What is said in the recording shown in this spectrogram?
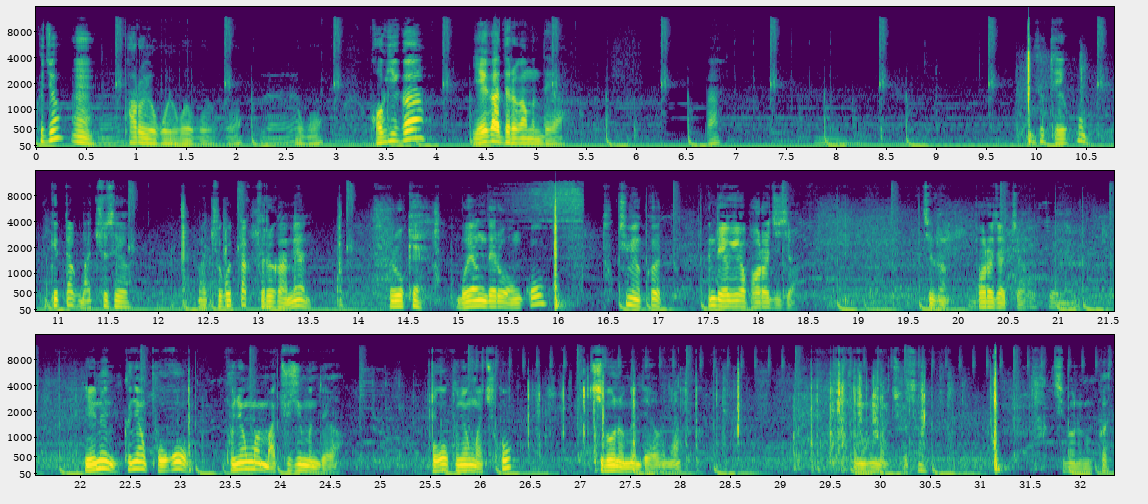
그죠? 예. 바로 요거, 요거, 요거, 요거. 네. 요거. 거기가 얘가 들어가면 돼요. 봐. 그래서 대고 이렇게 딱 맞추세요. 맞추고 딱 들어가면 이렇게 모양대로 얹고 툭 치면 끝. 근데 여기가 벌어지죠. 지금 벌어졌죠. 어. 얘는 그냥 보고 군형만 맞추시면 돼요. 보고 군형 맞추고 집어넣으면 돼요, 그냥. 군형 맞춰서 탁 집어넣으면 끝.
